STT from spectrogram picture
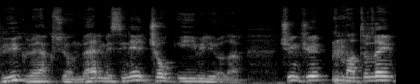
büyük reaksiyon vermesini çok iyi biliyorlar. Çünkü hatırlayın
